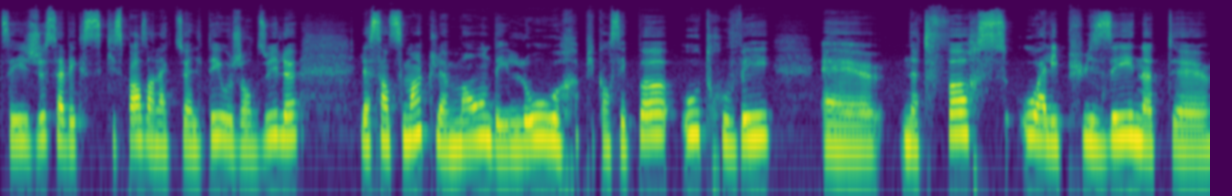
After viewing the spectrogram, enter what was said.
Tu sais, juste avec ce qui se passe dans l'actualité aujourd'hui, le sentiment que le monde est lourd, puis qu'on ne sait pas où trouver euh, notre force ou aller puiser notre, euh,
